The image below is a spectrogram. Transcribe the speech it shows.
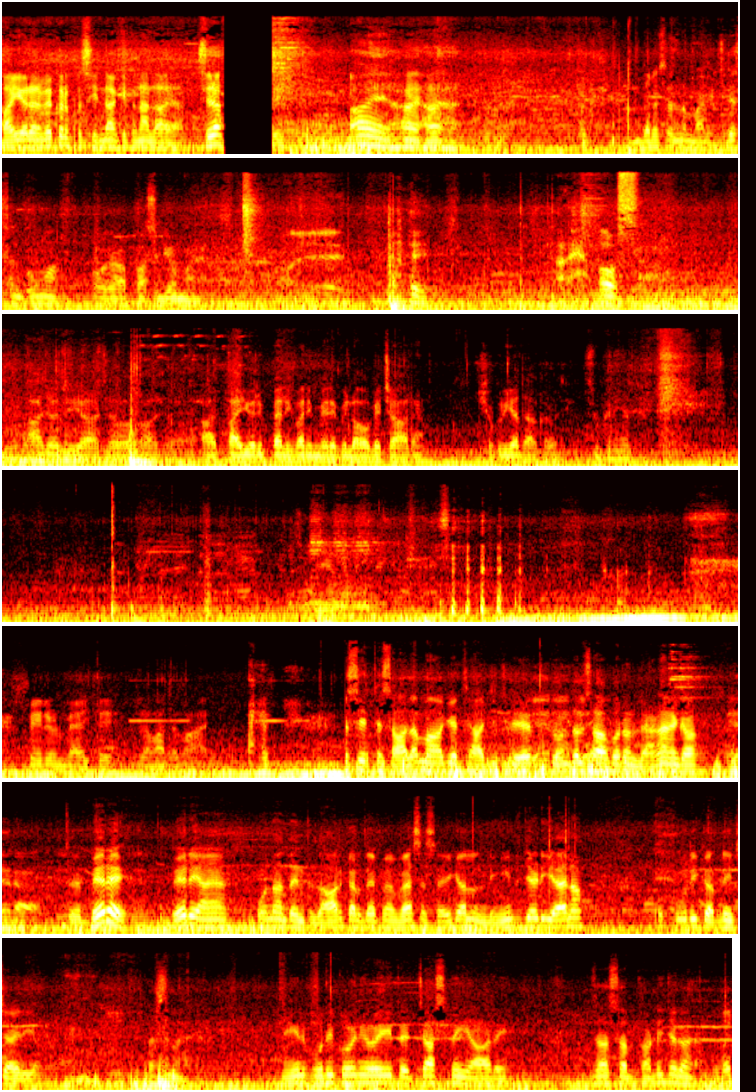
भाई और वेखो देखो पसीना कितना लाया। सिर्फ़ आए हाय हाय हाय। दरअसल मैं पिछले साल घूमा और आप फंस गए मैं। ओस आ जाओ जी आ जाओ आ जाओ आज भाई और पहली बार मेरे भी ब्लॉग चाह रहे हैं। शुक्रिया अदा करो जी। शुक्रिया। शुक्रिया। ਫਿਰ ਹੁਣ ਮੈਚ ਤੇ ਰਵਾਂ ਦਵਾਂ। ਅਸੀਂ ਇੱਥੇ ਸਾਲਮ ਆ ਗਏ ਤੇ ਹਾਜੀ ਜਵੇਦ ਗੋਂਦਲ ਸਾਹਿਬ ਹੋਰਾਂ ਨੂੰ ਲੈਣਾ ਹੈਗਾ। ਤੇ ਬੇਰੇ ਬੇਰੇ ਆਇਆ ਉਹਨਾਂ ਦਾ ਇੰਤਜ਼ਾਰ ਕਰਦੇ ਪਏ। ਵੈਸੇ ਸਹੀ ਗੱਲ ਨੀਂਦ ਜਿਹੜੀ ਹੈ ਨਾ ਉਹ ਪੂਰੀ ਕਰਨੀ ਚਾਹੀਦੀ ਹੈ ਮੈਂ। ਨੀਂਦ ਪੂਰੀ ਕੋਈ ਨਹੀਂ ਹੋਈ ਤੇ ਚਸ ਨਹੀਂ ਆ ਰਹੀ। ਜਾ ਸਭ ਤੁਹਾਡੀ ਜਗ੍ਹਾ ਹੈ?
